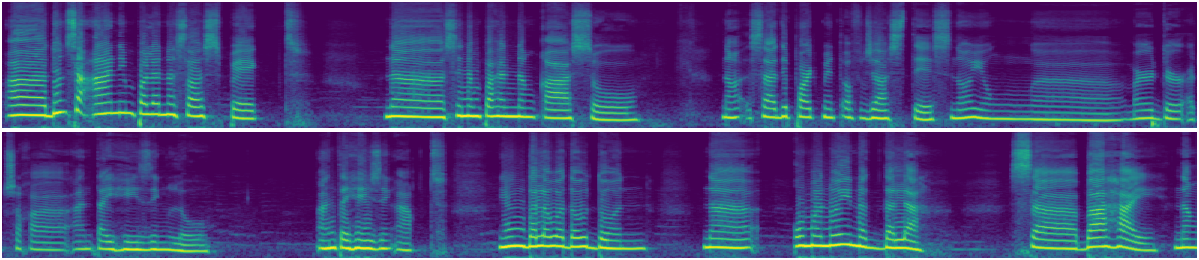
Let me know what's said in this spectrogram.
ah dun sa anim pala na suspect na sinampahan ng kaso na, sa Department of Justice, no, yung ah, murder at saka anti-hazing law, anti-hazing act. Yung dalawa daw doon na umano'y nagdala sa bahay ng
